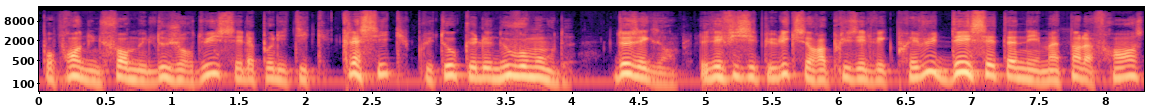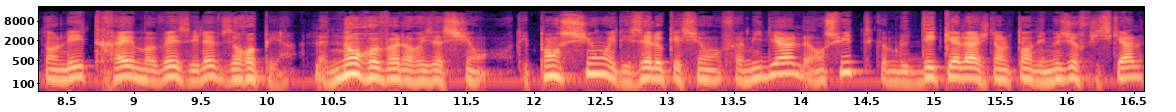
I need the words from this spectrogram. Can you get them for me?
Pour prendre une formule d'aujourd'hui, c'est la politique classique plutôt que le nouveau monde. Deux exemples. Le déficit public sera plus élevé que prévu dès cette année, maintenant la France dans les très mauvais élèves européens. La non-revalorisation des pensions et des allocations familiales, ensuite, comme le décalage dans le temps des mesures fiscales,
